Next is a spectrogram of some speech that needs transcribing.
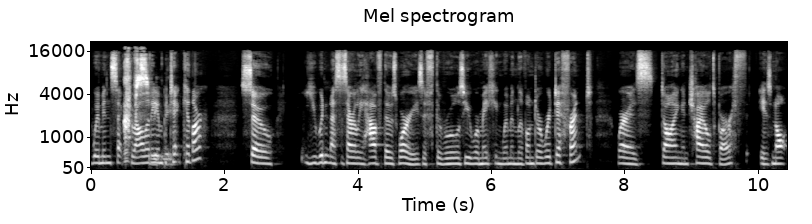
women's sexuality absolutely. in particular. So you wouldn't necessarily have those worries if the rules you were making women live under were different. Whereas dying in childbirth is not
